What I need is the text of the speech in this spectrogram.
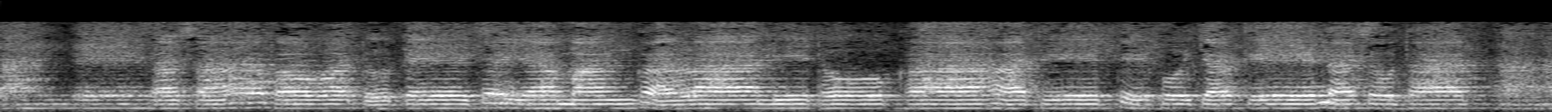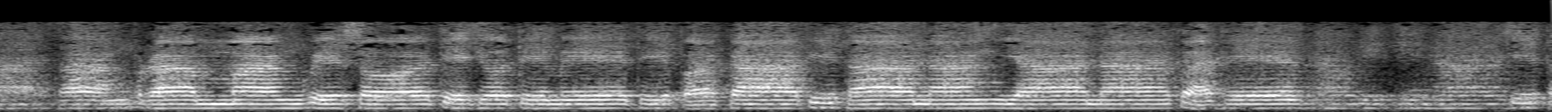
ตันเตสัสสาภวตุเตชยมังคลานิทุกขาทิติปุจเกนะสุทัตตังพระมังวิโสติจุติเมติปกา พิธานังยานากเทชิต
